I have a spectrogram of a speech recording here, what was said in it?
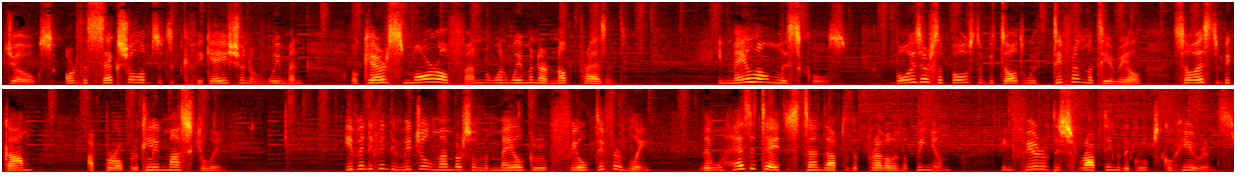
jokes or the sexual objectification of women occurs more often when women are not present. In male-only schools, boys are supposed to be taught with different material so as to become appropriately masculine. Even if individual members of the male group feel differently, they will hesitate to stand up to the prevalent opinion in fear of disrupting the group's coherence.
